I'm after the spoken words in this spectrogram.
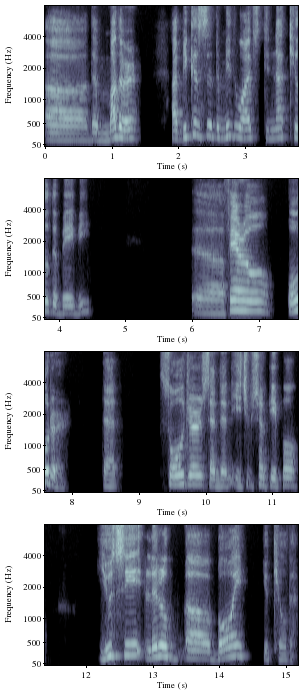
uh, the mother uh, because the midwives did not kill the baby, uh, Pharaoh ordered that soldiers and then Egyptian people. You see little uh, boy, you kill them,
